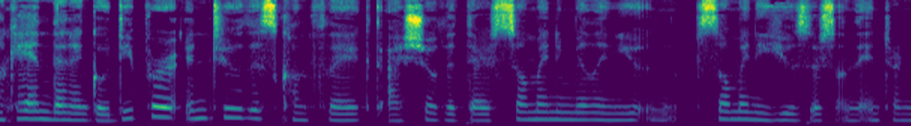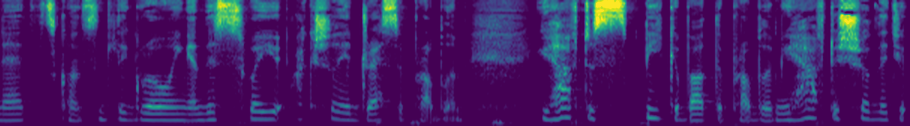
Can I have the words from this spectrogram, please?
Okay, and then I go deeper into this conflict. I show that there's so many million, so many users on the internet. It's constantly growing, and this is where you actually address the problem. You have to speak about the problem. You have to show that you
